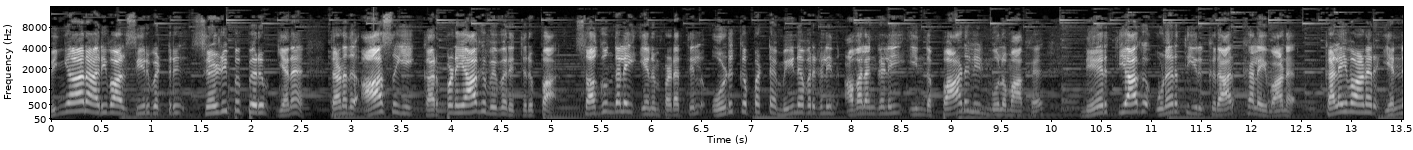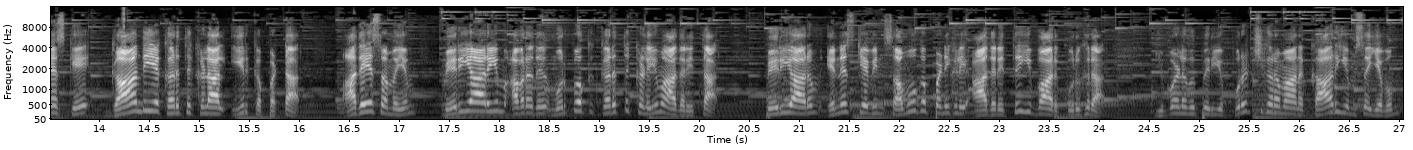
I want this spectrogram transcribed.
விஞ்ஞான அறிவால் சீர்பெற்று செழிப்பு பெறும் என தனது ஆசையை கற்பனையாக விவரித்திருப்பார். சகுந்தலை எனும் படத்தில் ஒடுக்கப்பட்ட மீனவர்களின் அவலங்களை இந்த பாடலின் மூலமாக நேர்த்தியாக உணர்த்தியிருக்கிறார் கலைவாணர். கலைவாணர் என்எஸ்கே காந்திய கருத்துக்களால் ஈர்க்கப்பட்டார். அதே சமயம் பெரியாரையும் அவரது முற்போக்கு கருத்துக்களையும் ஆதரித்தார். பெரியாரும் என்எஸ்கேவின் சமூக பணிகளை ஆதரித்து இவ்வாறு கூறுகிறார். இவ்வளவு பெரிய புரட்சிகரமான காரியம் செய்யவும்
